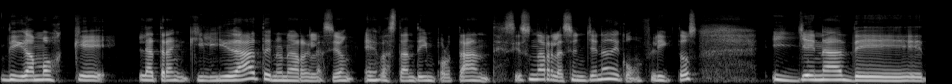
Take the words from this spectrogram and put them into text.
digamos que la tranquilidad en una relación es bastante importante. Si es una relación llena de conflictos y llena de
